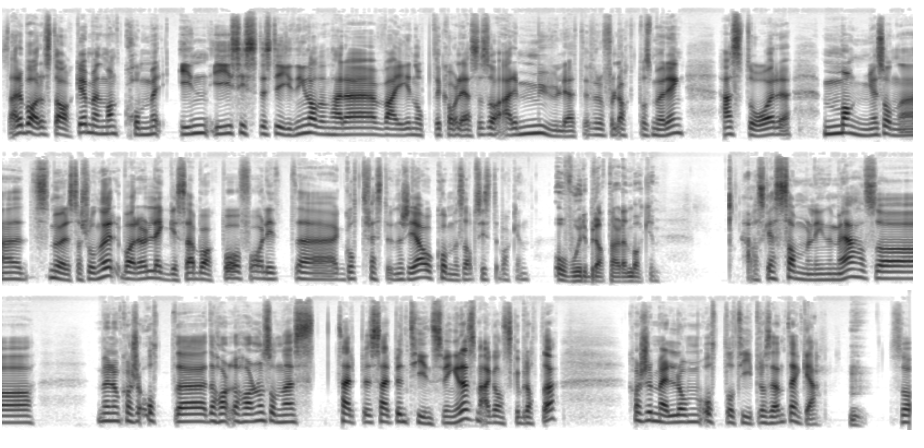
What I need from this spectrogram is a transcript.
Så er det bare å stake, men man kommer inn i siste stigning, da, den her eh, veien opp til Kavalese, så er det muligheter for å få lagt på smøring. Her står mange sånne smørestasjoner. Bare å legge seg bakpå og få litt eh, godt feste under skia og komme seg opp siste bakken. Og hvor bratt er den bakken? Ja, hva skal jeg sammenligne med? Altså mellom kanskje åtte Det har, det har noen sånne terpe, serpentinsvingere som er ganske bratte. Kanskje mellom 8 og 10 tenker jeg. Mm. Så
